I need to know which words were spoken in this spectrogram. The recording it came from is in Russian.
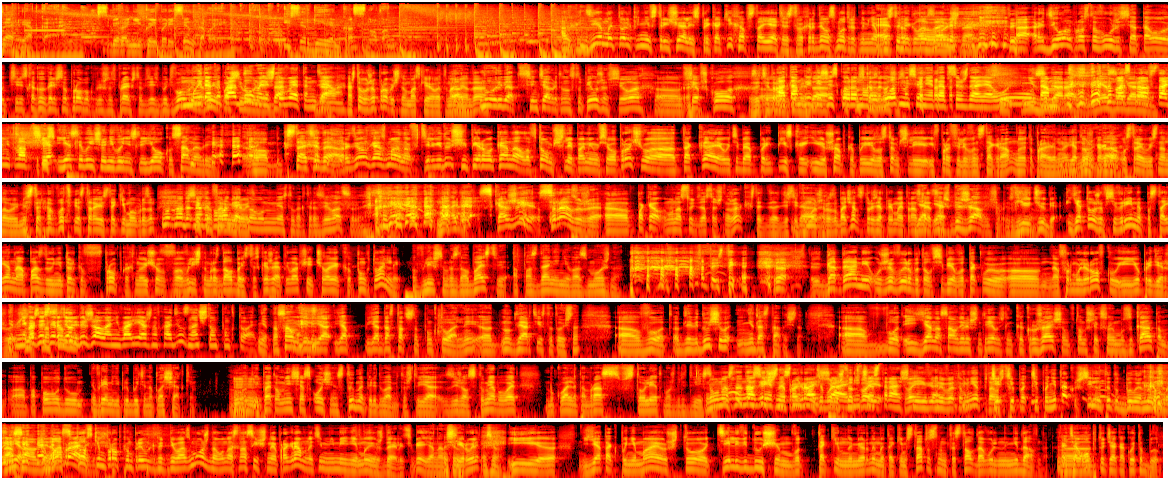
«Зарядка» с Вероникой Борисенковой и Сергеем Красновым. А где мы только не встречались, при каких обстоятельствах? Родион смотрит на меня пустыми Это глазами. точно. А, Родион просто в ужасе от того, через какое количество пробок пришлось проехать, чтобы здесь быть вовремя. Мы ну так и подумали, что Да, в этом да. дело. А что, уже пробочно в Москве в этот А, момент, да? Ну, ребят, сентябрь-то наступил уже, все, все в школах. За э, тетрадками. А там, глядишь, и скоро Новый год, мы сегодня это обсуждали. Не за горами, Москва встанет вообще. если вы еще не вынесли елку, самое время. Кстати, да, Родион Газманов, телеведущий Первого канала, в том числе, помимо всего прочего, такая у тебя приписка и шапка появилась, в том числе и в профиле в Инстаграм, но это правильно. Я Ну, тоже, когда да. устраиваюсь на новое место работы, я стараюсь таким образом Ну, надо, всех надо помогать новому месту как-то развиваться. Молодец. Скажи сразу же, э, пока у нас в студии достаточно жарко, кстати, да, действительно, Да, можешь да. разоблачаться. Друзья, прямая трансляция. я ж бежал еще. в. Ютьюбе. Я тоже все время постоянно опаздываю не только в пробках, но еще в, в личном раздолбайстве. Скажи, а ты вообще человек пунктуальный? В личном раздолбайстве опоздание невозможно. То есть ты да, годами уже выработал в себе вот такую э, формулировку и ее придерживаешься. Мне кажется, если Родион бежал, а не вальяжно входил, значит, он пунктуальный. Нет, на самом деле я, я, я достаточно пунктуальный, э, ну, для артиста точно, А, вот, для ведущего недостаточно. Вот, и я на самом деле очень требователен к окружающим, в том числе к своим музыкантам, по поводу времени прибытия на площадке. Вот, Мгм. И поэтому мне сейчас очень стыдно перед вами, то, что я задержался. Это у меня бывает буквально там раз в сто лет, может быть, в 200. Ну, у нас Ну, на- насыщенная программа, тем более, что твои, страшного, твоей да. вины в этом нет, потому что типа, типа не так уж сильно ты тут был и нужен, на самом деле. Ну, московским пробкам привыкнуть невозможно. У нас насыщенная программа, но тем не менее мы ждали тебя и анонсировали. Спасибо, спасибо. И э, я так понимаю, что телеведущим вот таким номерным и таким статусным ты стал довольно недавно. Хотя А, опыт у тебя какой-то был.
